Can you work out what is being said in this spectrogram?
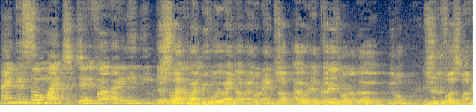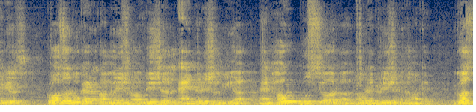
thank you so much, Jennifer, Harini, Just one point before we wind up. I know time's up. I would encourage a lot of the you know digital first marketers to also look at a combination of digital and traditional media and how it boosts your uh, you know, reputation in the market. Because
